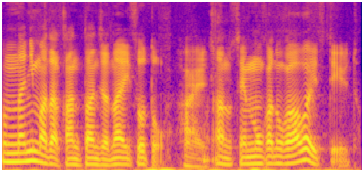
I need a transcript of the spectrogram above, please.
そんなにまだ簡単じゃないぞと、はい。あの専門家の側は言っていると。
